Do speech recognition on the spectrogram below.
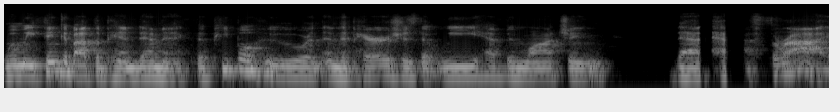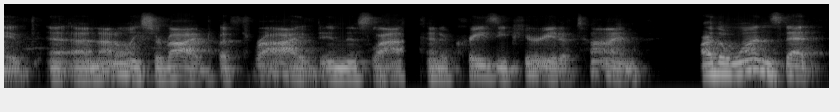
when we think about the pandemic, the people who are and the parishes that we have been watching that have thrived, uh, uh not only survived, but thrived in this last kind of crazy period of time are the ones that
